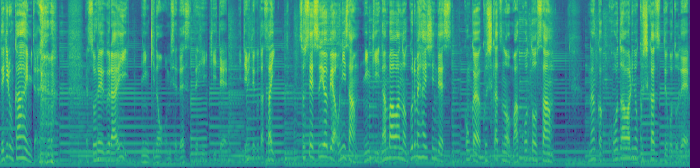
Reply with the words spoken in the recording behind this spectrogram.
できるんかいみたいな。それぐらい人気のお店です。ぜひ聞いて行ってみてください。そして水曜日はお兄さん人気ナンバーワンのグルメ配信です。今回は串カツの誠さん。なんかこだわりの串カツっていうことで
